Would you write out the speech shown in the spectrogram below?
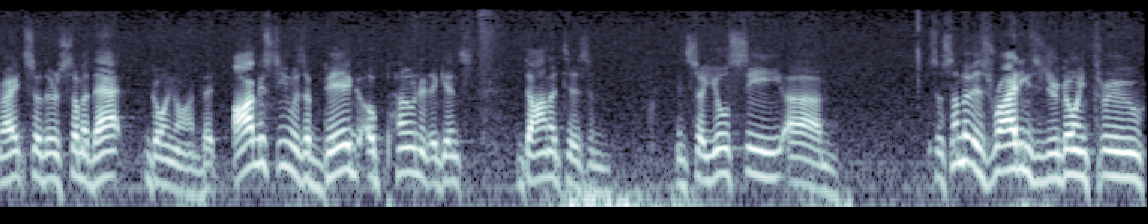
Right? So there's some of that going on. But Augustine was a big opponent against Donatism. And so you'll see, um, so some of his writings as you're going through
